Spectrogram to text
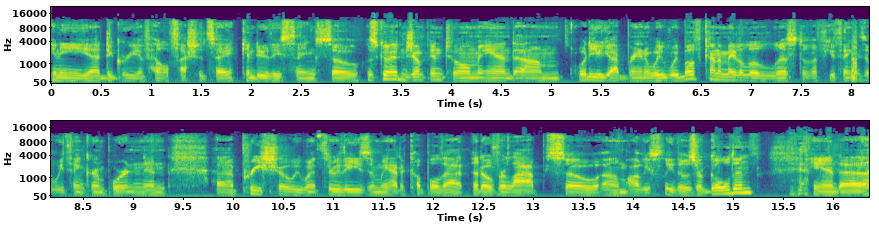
any uh, degree of health, I should say, can do these things. So let's go ahead and jump into them. And um, what do you got, Brandon? We we both kind of made a little list of a few things that we think are important. And uh, pre-show, we went through these, and we had a couple that that overlapped. So um, obviously, those are golden. Yeah. And uh,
